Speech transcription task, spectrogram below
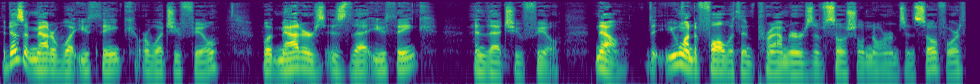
it doesn't matter what you think or what you feel. What matters is that you think and that you feel. Now, you want to fall within parameters of social norms and so forth,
